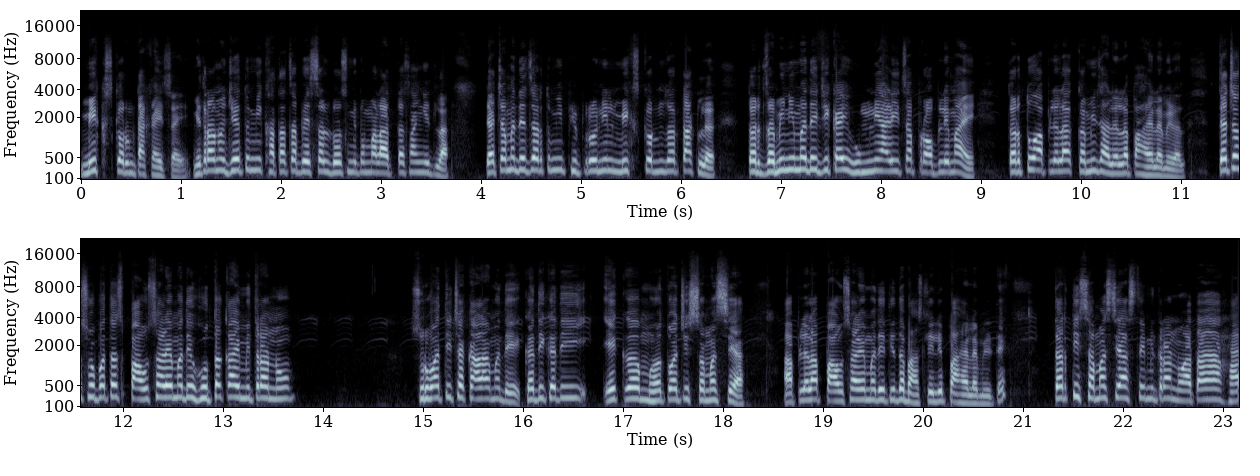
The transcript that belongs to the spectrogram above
मिक्स करून टाकायचं आहे. मित्रांनो जे तुम्ही खताचा बेसल डोस मी तुम्हाला आत्ता सांगितला त्याच्यामध्ये जर तुम्ही फिप्रोनिल मिक्स करून जर टाकलं तर जमिनीमध्ये जी काही हुमणी आळीचा प्रॉब्लेम आहे तर तो आपल्याला कमी झालेला पाहायला मिळेल. त्याच्यासोबतच पावसाळ्यामध्ये होतं काय मित्रांनो? सुरुवातीच्या काळामध्ये कधी कधी एक महत्त्वाची समस्या आपल्याला पावसाळ्यामध्ये तिथं भासलेली पाहायला मिळते. तर ती समस्या असते मित्रांनो आता हा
